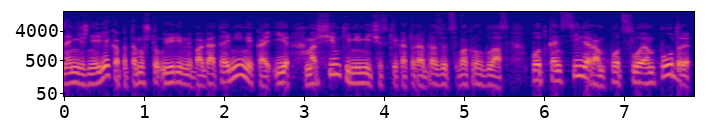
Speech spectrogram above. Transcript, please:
на нижнее веко? Потому что у Ирины богатая мимика и морщинки мимические, которые образуются вокруг глаз, под консилером, под слоем пудры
